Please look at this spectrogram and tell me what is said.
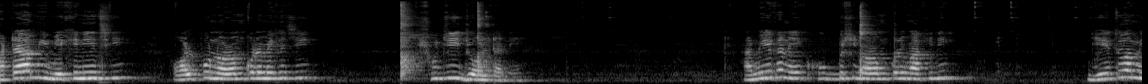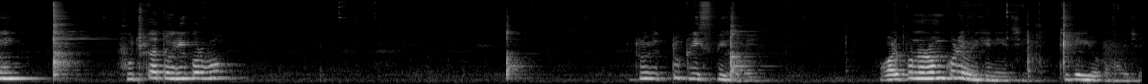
আটা আমি মেখে নিয়েছি, অল্প নরম করে মেখেছি, সুজি জলটা টানে আমি এখানে খুব বেশি নরম করে মাখিনি। যেহেতু আমি ফুচকা তৈরি করব, একটু একটু ক্রিস্পি হবে। অল্প নরম করে মেখে নিয়েছি, ঠিক এইরকম হয়েছে।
